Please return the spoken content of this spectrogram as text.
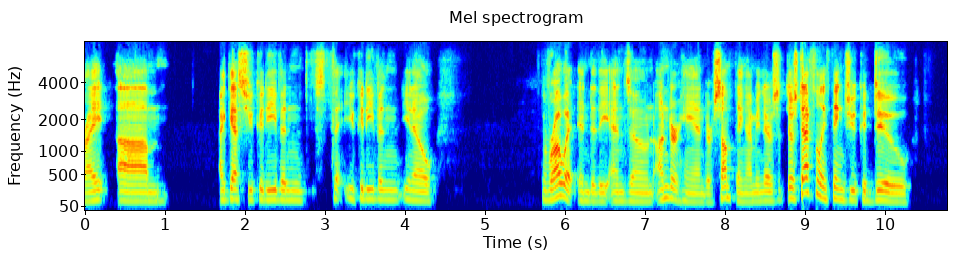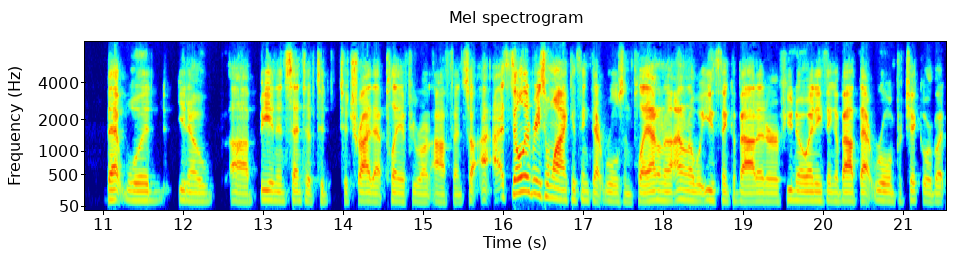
right um i guess you could even you could even you know throw it into the end zone underhand or something i mean there's there's definitely things you could do that would you know uh, be an incentive to to try that play if you're on offense. So I, it's the only reason why I could think that rule's in play. I don't know. I don't know what you think about it, or if you know anything about that rule in particular. But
